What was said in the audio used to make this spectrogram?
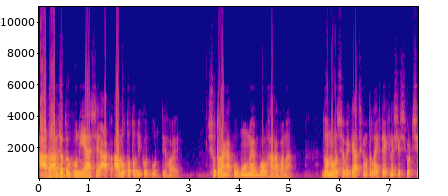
আধার যত ঘনিয়ে আসে আলো তত নিকটবর্তী হয়। সুতরাং আপু মনে বল হারাবা না। ধন্যবাদ সবাইকে আজকের মতো লাইফটা এখানে শেষ করছি।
